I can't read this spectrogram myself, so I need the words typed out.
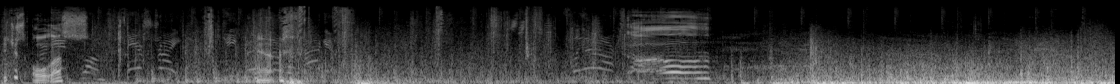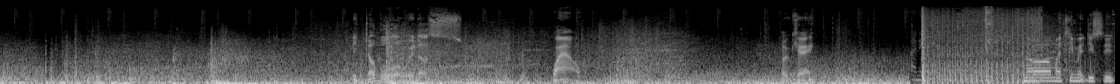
Did he just ult us? Yeah. Oh. He double ulted us. Wow. Okay. No, my teammate DC'd.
